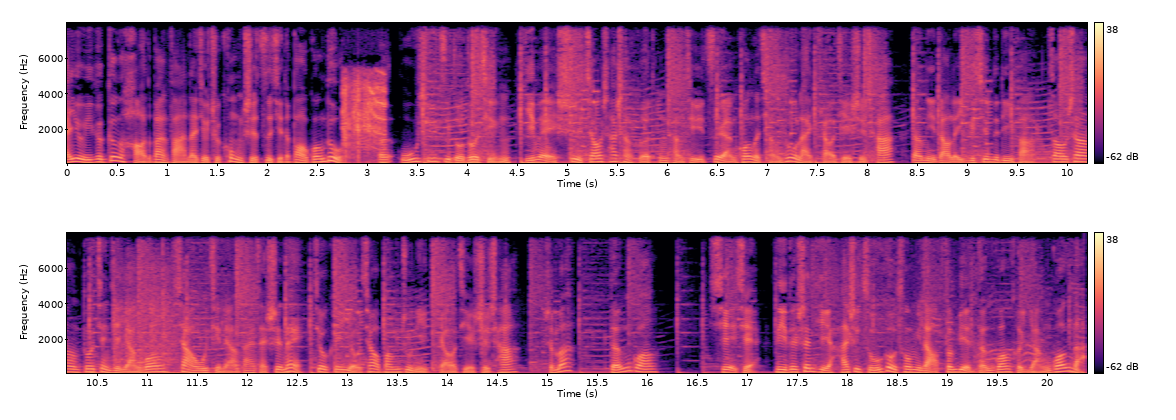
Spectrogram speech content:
还有一个更好的办法，那就是控制自己的曝光度。呃，无需自作多情，因为视交叉上颌通常基于自然光的强度来调节时差。当你到了一个新的地方，早上多见见阳光，下午尽量待在室内，就可以有效帮助你调节时差。什么？灯光？谢谢，你的身体还是足够聪明到分辨灯光和阳光的。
